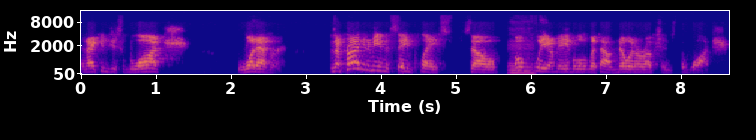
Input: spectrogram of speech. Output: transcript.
and I can just watch whatever. Because I'm probably going to be in the same place. So mm. hopefully I'm able, without no interruptions, to watch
